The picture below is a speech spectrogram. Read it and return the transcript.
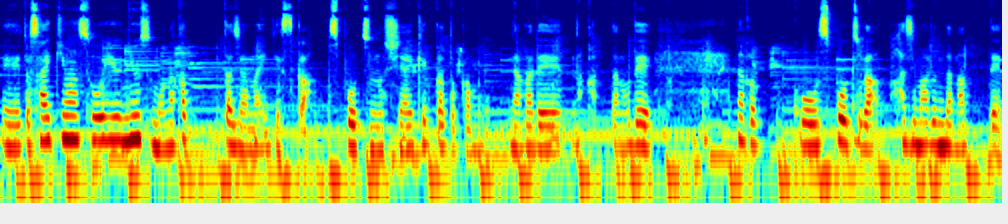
えー、と最近はそういうニュースもなかったじゃないですかスポーツの試合結果とかも流れなかったのでなんかこうスポーツが始まるんだなって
